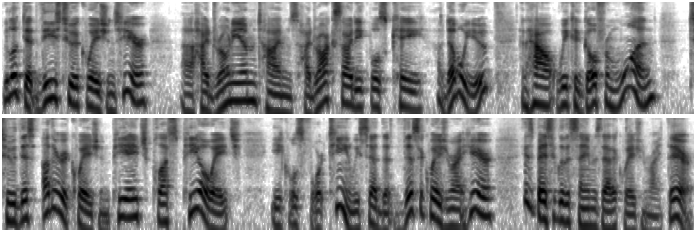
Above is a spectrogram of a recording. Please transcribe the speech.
we looked at these two equations here, uh, hydronium times hydroxide equals Kw, and how we could go from 1 to this other equation, pH plus POH equals 14. We said that this equation right here is basically the same as that equation right there.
